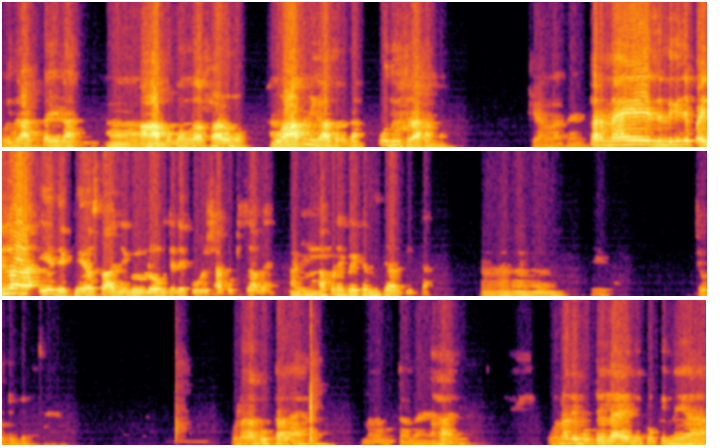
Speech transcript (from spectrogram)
ਕੋਈ ਦਰਖਤ ਜਿਹੜਾ ਆਪ ਉਗਾਉਂਦਾ ਫਲ ਉਹ ਉਹ ਆਪ ਨਹੀਂ ਖਾ ਸਕਦਾ ਉਹ ਦੂਸਰਾ ਖਾਂਦਾ। ਕੀ ਬਾਤ ਹੈ। ਪਰ ਮੈਂ ਇਹ ਜ਼ਿੰਦਗੀ 'ਚ ਪਹਿਲਾਂ ਇਹ ਦੇਖਿਆ ਉਸਤਾਦ ਜੀ ਗੁਰੂ ਲੋਕ ਜਿਹੜੇ ਪੁਰਸ਼ਾ ਕੁੱਟ ਸਾਹਿਬ ਹੈ ਆਪਣੇ ਬੇਟੇ ਨੂੰ ਤਿਆਰ ਕੀਤਾ। ਹਾਂ ਹਾਂ ਹਾਂ ਛੋਟੀ ਤੇ। ਉਹਨਾਂ ਦਾ ਬੂਟਾ ਲਾਇਆ ਹੋਇਆ। ਮੈਂ ਬੂਟਾ ਲਾਇਆ ਹਾਂਜੀ। ਉਹਨਾਂ ਦੇ ਬੂਟੇ ਲਾਏ ਦੇਖੋ ਕਿੰਨੇ ਆ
